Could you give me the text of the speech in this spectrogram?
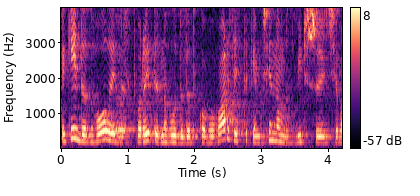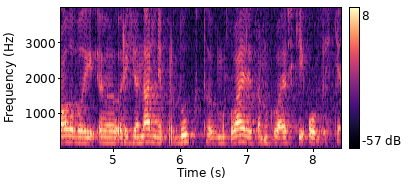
який дозволить створити нову додаткову вартість, таким чином збільшуючи валовий е, регіональний продукт в Миколаєві та Миколаївській області.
